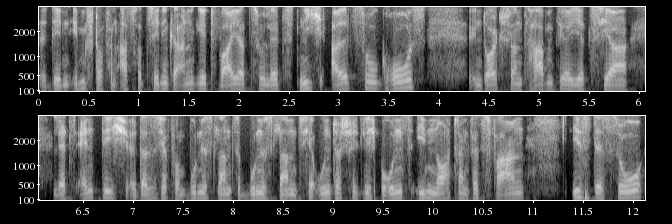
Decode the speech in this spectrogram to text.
den Impfstoff von AstraZeneca angeht, war ja zuletzt nicht allzu groß. In Deutschland haben wir jetzt ja letztendlich, das ist ja von Bundesland zu Bundesland ja unterschiedlich. Bei uns in Nordrhein-Westfalen ist es so,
